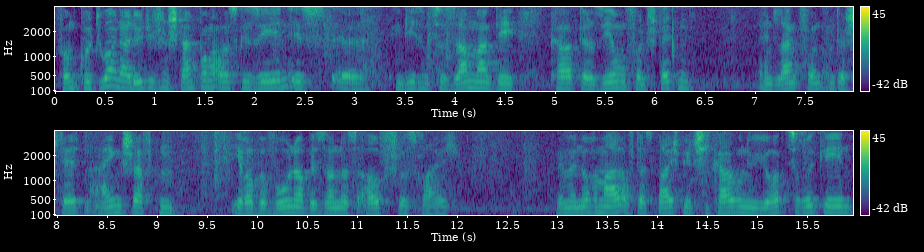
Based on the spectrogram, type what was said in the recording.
Vom kulturanalytischen Standpunkt aus gesehen ist äh, in diesem Zusammenhang die Charakterisierung von Städten entlang von unterstellten Eigenschaften ihrer Bewohner besonders aufschlussreich. Wenn wir noch einmal auf das Beispiel Chicago-New York zurückgehen,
